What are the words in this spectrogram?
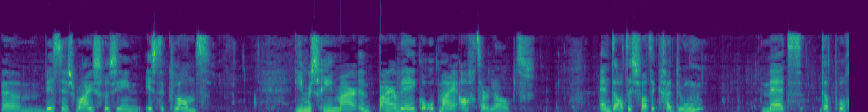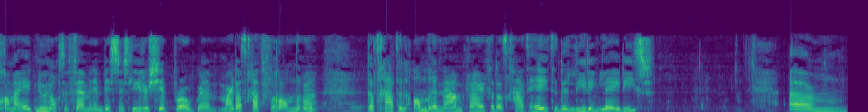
um, business-wise gezien, is de klant die misschien maar een paar weken op mij achterloopt. En dat is wat ik ga doen met dat programma heet nu nog de Feminine Business Leadership Program, maar dat gaat veranderen. Dat gaat een andere naam krijgen. Dat gaat heten de Leading Ladies. Um,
